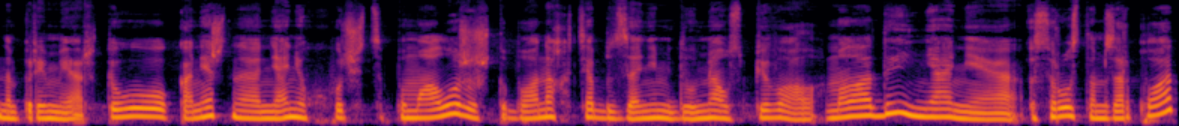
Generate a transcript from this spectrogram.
например, то, конечно, няню хочется помоложе, чтобы она хотя бы за ними двумя успевала. Молодые няни с ростом зарплат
